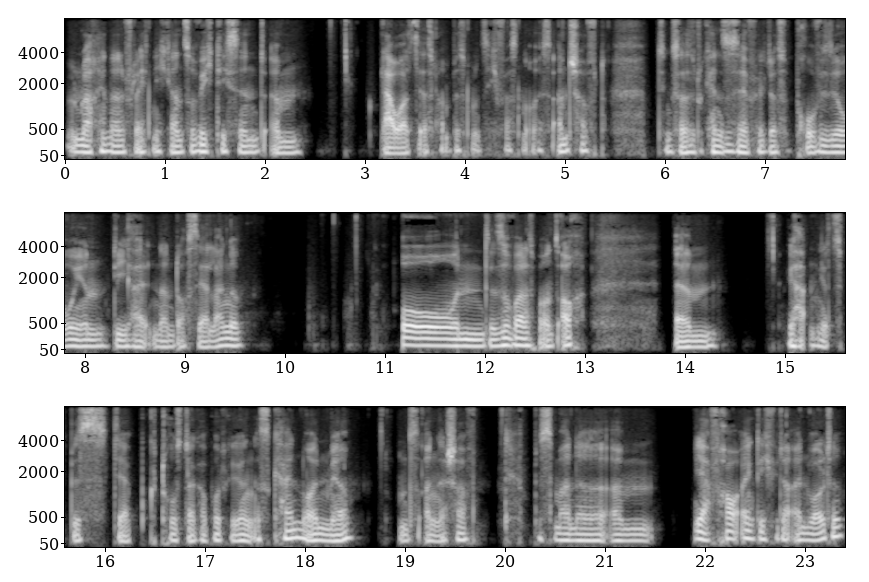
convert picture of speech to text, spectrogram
im Nachhinein vielleicht nicht ganz so wichtig sind, ähm, dauert es erstmal, bis man sich was Neues anschafft. Beziehungsweise du kennst es ja vielleicht aus so Provisorien, die halten dann doch sehr lange. Und so war das bei uns auch. Ähm, wir hatten jetzt, bis der Toaster kaputt gegangen ist, keinen neuen mehr uns angeschafft, bis meine ähm, ja, Frau eigentlich wieder einen wollte.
